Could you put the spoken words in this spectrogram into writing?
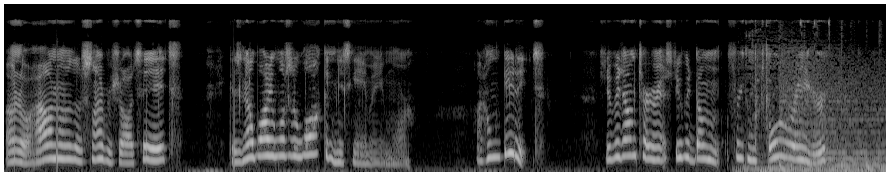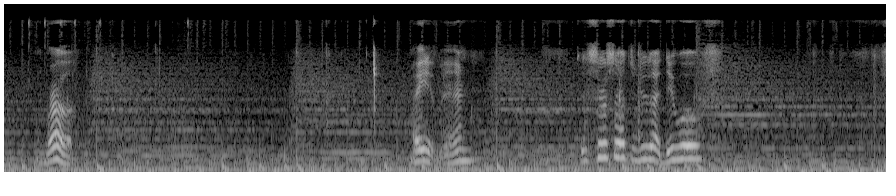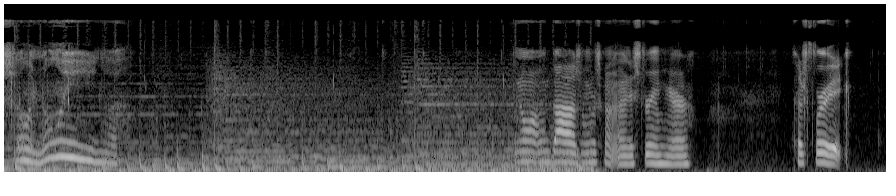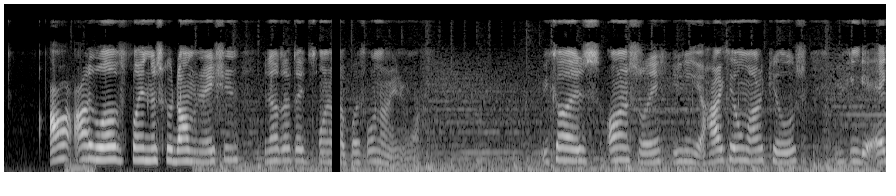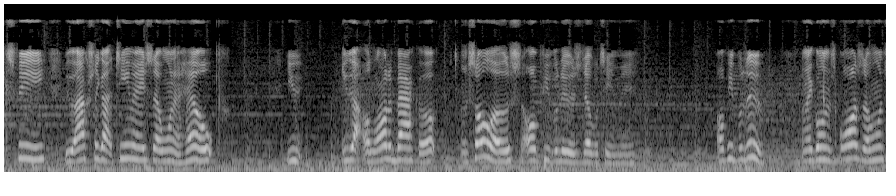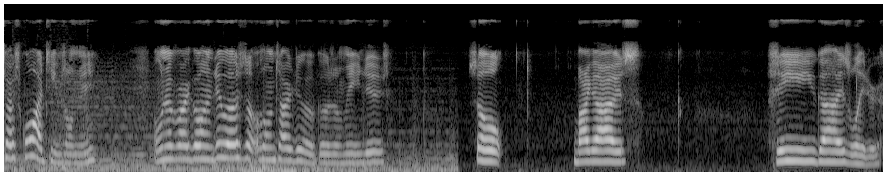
I don't know how none of those sniper shots hit. Cause nobody wants to walk in this game anymore. I don't get it. Stupid dumb turret, stupid dumb freaking skull ranger. Bruh. Hate it, man. Does seriously have to do that duos? So annoying. You know what, guys, I'm just gonna end the stream here. Cause frick. I, I love playing this Disco Domination, but now that they don't want to play Fortnite anymore. Because, honestly, you can get high kill of kills, you can get XP, you actually got teammates that want to help, you you got a lot of backup, and solos, all people do is double team me. All people do. When I go into squads, the whole entire squad teams on me. And whenever I go in duos, the whole entire duo goes on me, dude. So, bye guys. See you guys later.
